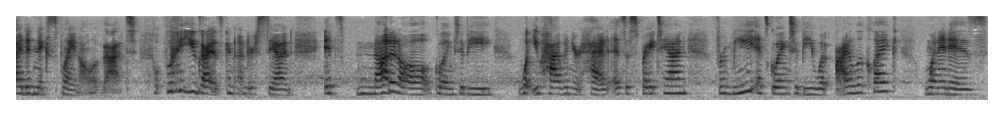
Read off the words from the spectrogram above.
I didn't explain all of that. Hopefully you guys can understand it's not at all going to be what you have in your head as a spray tan. For me, it's going to be what I look like when it is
